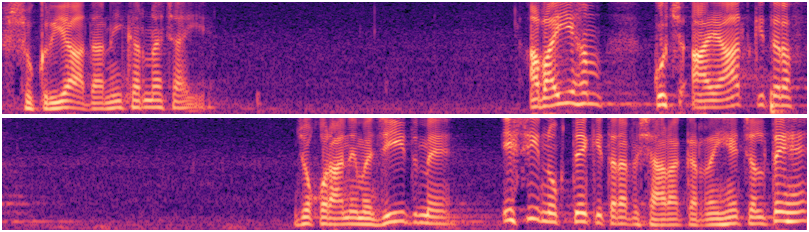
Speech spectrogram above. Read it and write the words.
شکریہ ادا نہیں کرنا چاہیے۔ اب آئیے ہم کچھ آیات کی طرف، جو قرآن مجید میں اسی نقطے کی طرف اشارہ کر رہی ہیں۔ چلتے ہیں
